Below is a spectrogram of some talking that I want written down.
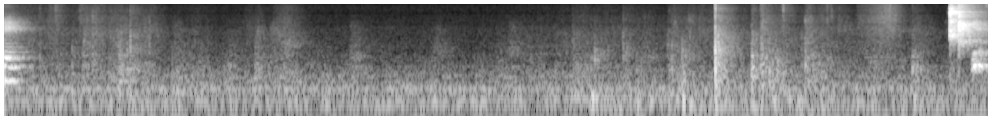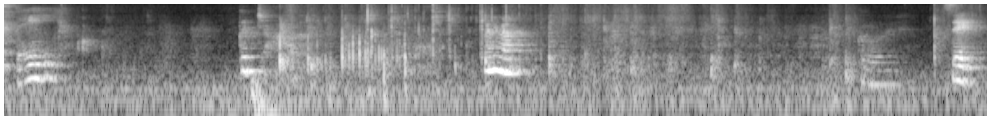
Stay. Good stay. Good job. On your mouth. Good. Stay.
